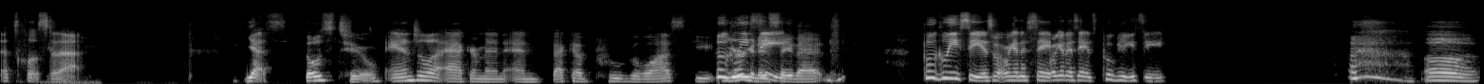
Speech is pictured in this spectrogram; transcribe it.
that's close to that. Yes those two angela ackerman and becca Puglisi you're gonna say that. Pugliese is what we're gonna say. We're gonna say it's pugliese oh,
